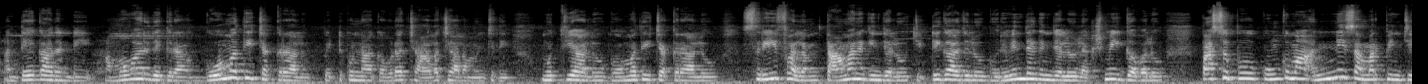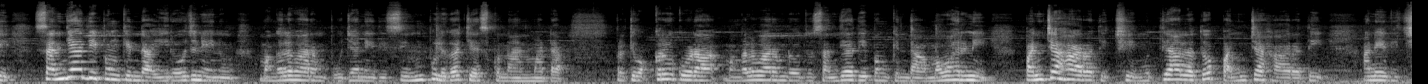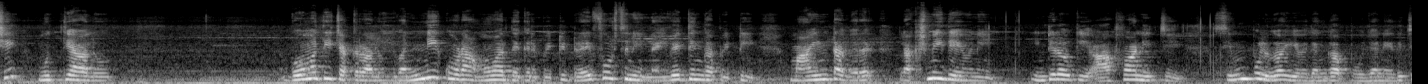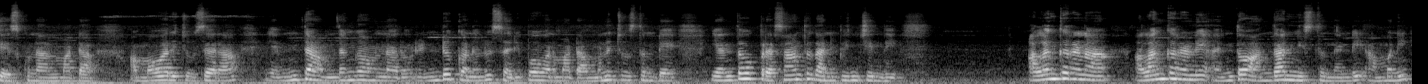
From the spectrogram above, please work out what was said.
అంతేకాదండి అమ్మవారి దగ్గర గోమతి చక్రాలు పెట్టుకున్నాక కూడా చాలా చాలా మంచిది. ముత్యాలు గోమతి చక్రాలు శ్రీఫలం తామర గింజలు చిట్టి గాజులు గురువింద గింజలు లక్ష్మీ గవలు పసుపు కుంకుమ అన్నీ సమర్పించి సంధ్యాదీపం కింద ఈరోజు నేను మంగళవారం పూజ అనేది సింపుల్గా చేసుకున్నాను అనమాట ప్రతి ఒక్కరూ కూడా మంగళవారం రోజు సంధ్యాదీపం కింద అమ్మవారిని పంచహారతి ఇచ్చి ముత్యాలతో పంచహారతి అనేది ఇచ్చి ముత్యాలు గోమతి చక్రాలు ఇవన్నీ కూడా అమ్మవారి దగ్గర పెట్టి డ్రై ఫ్రూట్స్ని నైవేద్యంగా పెట్టి మా ఇంట విర లక్ష్మీదేవిని ఇంటిలోకి ఆహ్వానించి సింపుల్గా ఈ విధంగా పూజ అనేది చేసుకున్నాను అనమాట అమ్మవారి చూసారా? ఎంత అందంగా ఉన్నారో. రెండు కనులు సరిపోవన్నమాట. అమ్మని చూస్తుంటే ఎంతో ప్రశాంతత అనిపించింది. అలంకరణ అలంకరణే ఎంతో అందాన్ని ఇస్తుందండి అమ్మని.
